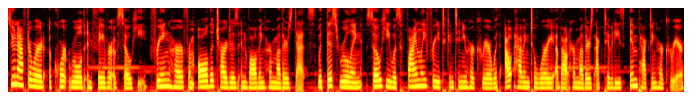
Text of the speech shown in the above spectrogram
Soon afterward, a court ruled in favor of Sohee, freeing her from all the charges involving her mother's debts. With this ruling, Sohee was finally free to continue her career without having to worry about her mother's activities impacting her career,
